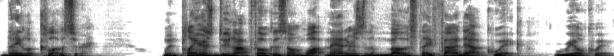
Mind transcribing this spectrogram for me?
they look closer. When players do not focus on what matters the most, they find out quick, real quick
